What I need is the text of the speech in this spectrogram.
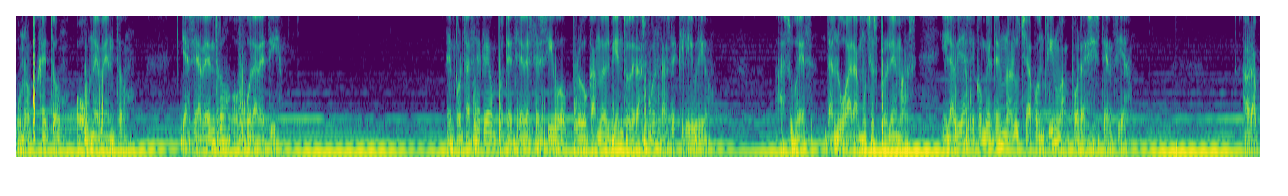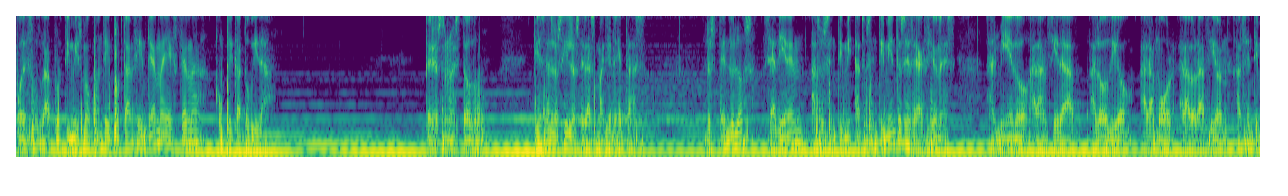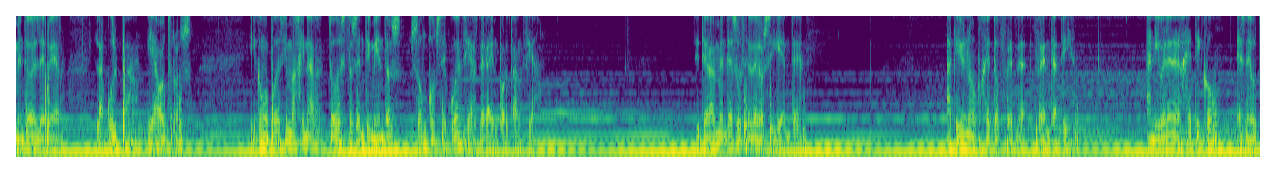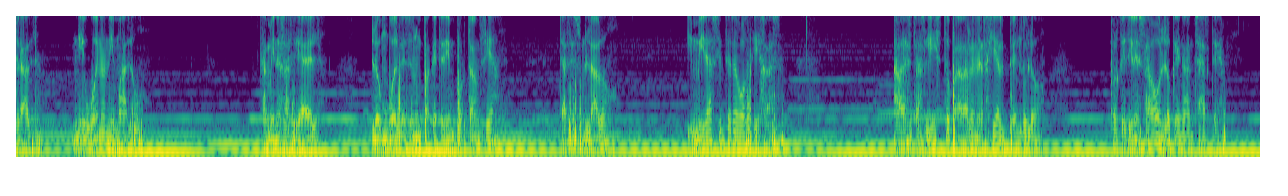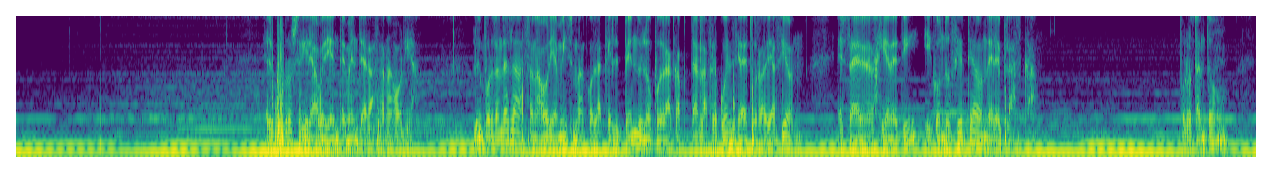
un objeto o un evento, ya sea dentro o fuera de ti. La importancia crea un potencial excesivo provocando el viento de las fuerzas de equilibrio. A su vez, dan lugar a muchos problemas y la vida se convierte en una lucha continua por la existencia. Ahora puedes juzgar por ti mismo cuánta importancia interna y externa complica tu vida. Pero eso no es todo. Piensa en los hilos de las marionetas. Los péndulos se adhieren a, a tus sentimientos y reacciones, al miedo, a la ansiedad, al odio, al amor, a la adoración, al sentimiento del deber, la culpa y a otros. Y como puedes imaginar, todos estos sentimientos son consecuencias de la importancia. Literalmente sucede lo siguiente. Aquí hay un objeto frente, a ti. A nivel energético es neutral, ni bueno ni malo. Caminas hacia él, lo envuelves en un paquete de importancia, te haces un lado y miras y te regocijas. Ahora estás listo para darle energía al péndulo, porque tienes algo en lo que engancharte. El burro seguirá obedientemente a la zanahoria. Lo importante es la zanahoria misma con la que el péndulo podrá captar la frecuencia de tu radiación, extraer energía de ti y conducirte a donde le plazca. Por lo tanto,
